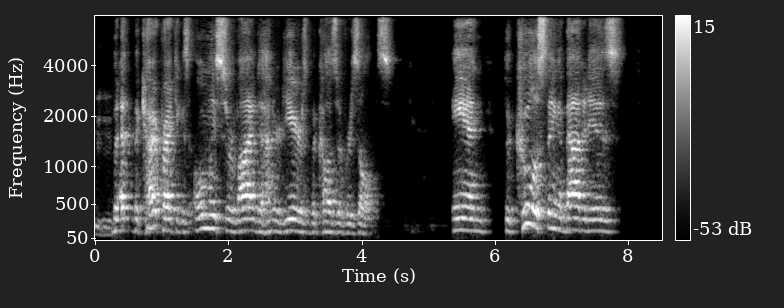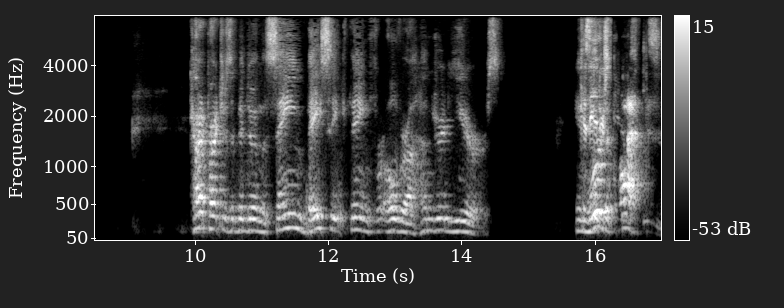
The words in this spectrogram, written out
mm-hmm. but the chiropractic has only survived 100 years because of results and the coolest thing about it is chiropractors have been doing the same basic thing for over a 100 years and we're the quacks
